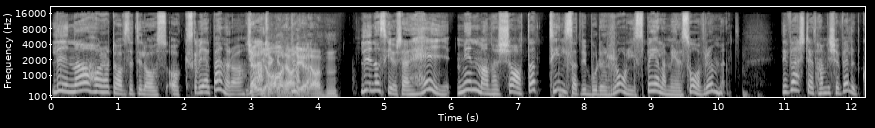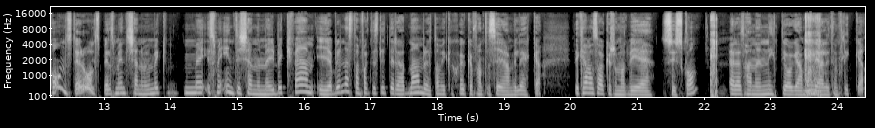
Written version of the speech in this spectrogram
Lina har hört av sig till oss och ska vi hjälpa henne då? Ja, det tycker jag. Ja, det gör jag. Mm. Lina skriver så här, hej, min man har tjatat till så att vi borde rollspela mer i sovrummet. Det värsta är att han vill köra väldigt konstiga rollspel som jag, inte känner mig, mig, som jag inte känner mig bekväm i. Jag blir nästan faktiskt lite rädd när han berättar om vilka sjuka fantasier han vill leka. Det kan vara saker som att vi är syskon eller att han är 90 år gammal och jag är en liten flicka.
